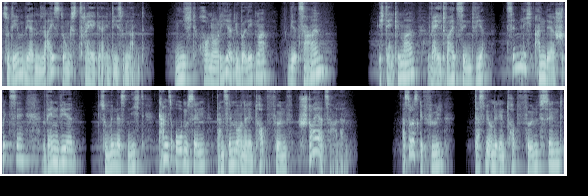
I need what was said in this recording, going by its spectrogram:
Zudem werden Leistungsträger in diesem Land nicht honoriert. Überleg mal, wir zahlen, ich denke mal, weltweit sind wir ziemlich an der Spitze. Wenn wir zumindest nicht ganz oben sind, dann sind wir unter den Top 5 Steuerzahlern. Hast du das Gefühl, dass wir unter den Top 5 sind,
